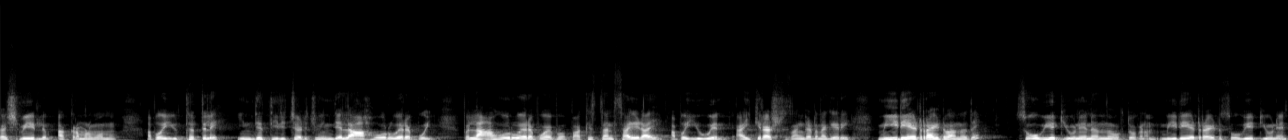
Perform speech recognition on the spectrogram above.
കശ്മീരിലും ആക്രമണം വന്നു. അപ്പോൾ യുദ്ധത്തിൽ ഇന്ത്യ തിരിച്ചടിച്ചു. ഇന്ത്യ ലാഹോർ വരെ പോയി. അപ്പോൾ ലാഹോർ വരെ പോയപ്പോൾ പാകിസ്ഥാൻ സൈഡായി അപ്പോൾ യു എൻ ഐക്യരാഷ്ട്ര സംഘടന കയറി മീഡിയേറ്ററായിട്ട് വന്നത് സോവിയറ്റ് യൂണിയൻ എന്ന് ഓർത്ത് വെക്കണം. മീഡിയേറ്ററായിട്ട് സോവിയറ്റ് യൂണിയൻ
